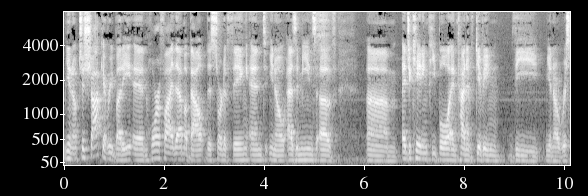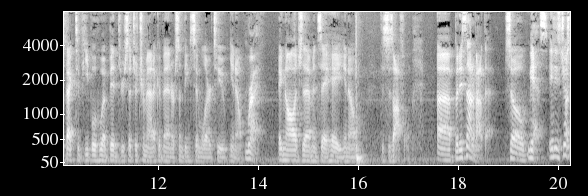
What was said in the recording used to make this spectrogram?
you know to shock everybody and horrify them about this sort of thing and you know as a means of um, educating people and kind of giving the you know respect to people who have been through such a traumatic event or something similar to you know Right. acknowledge them and say, hey, you know, this is awful. Uh, but it's not about that. So Yes, it is just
